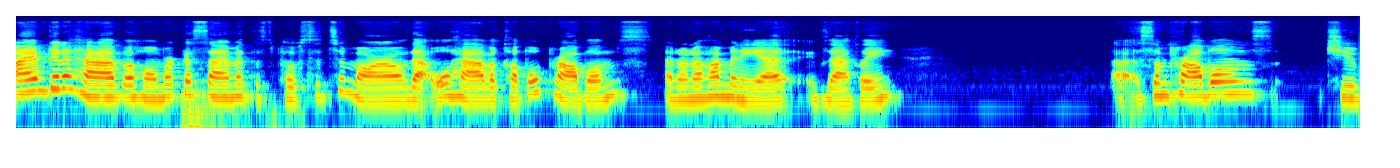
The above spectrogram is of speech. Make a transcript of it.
I am going to have a homework assignment that's posted tomorrow that will have a couple problems. I don't know how many yet exactly. Uh, some problems to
